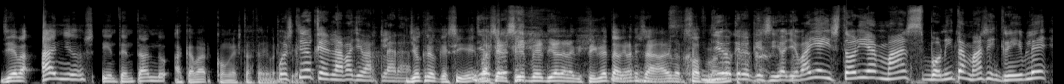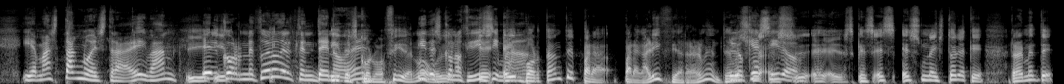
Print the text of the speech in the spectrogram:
lleva años intentando acabar con esta celebración. Pues creo que la va a llevar clara. Yo creo que sí, ¿eh? va a ser siempre el Día de la Bicicleta gracias a Albert Hoffman. Yo ¿eh? creo que sí. Oye, vaya historia más bonita, más increíble y además tan nuestra, ¿eh, Iván? el cornezuelo del centeno. Y desconocida, ¿no? Y desconocidísima. E, importante para, para Galicia, realmente. Lo que ha sido. Es, es, es, una historia que realmente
